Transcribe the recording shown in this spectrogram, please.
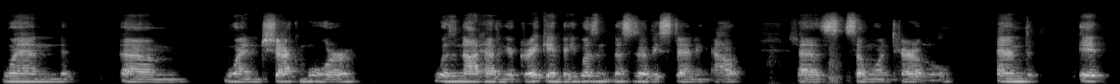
when um, when Shaq Moore was not having a great game, but he wasn't necessarily standing out as someone terrible, and it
